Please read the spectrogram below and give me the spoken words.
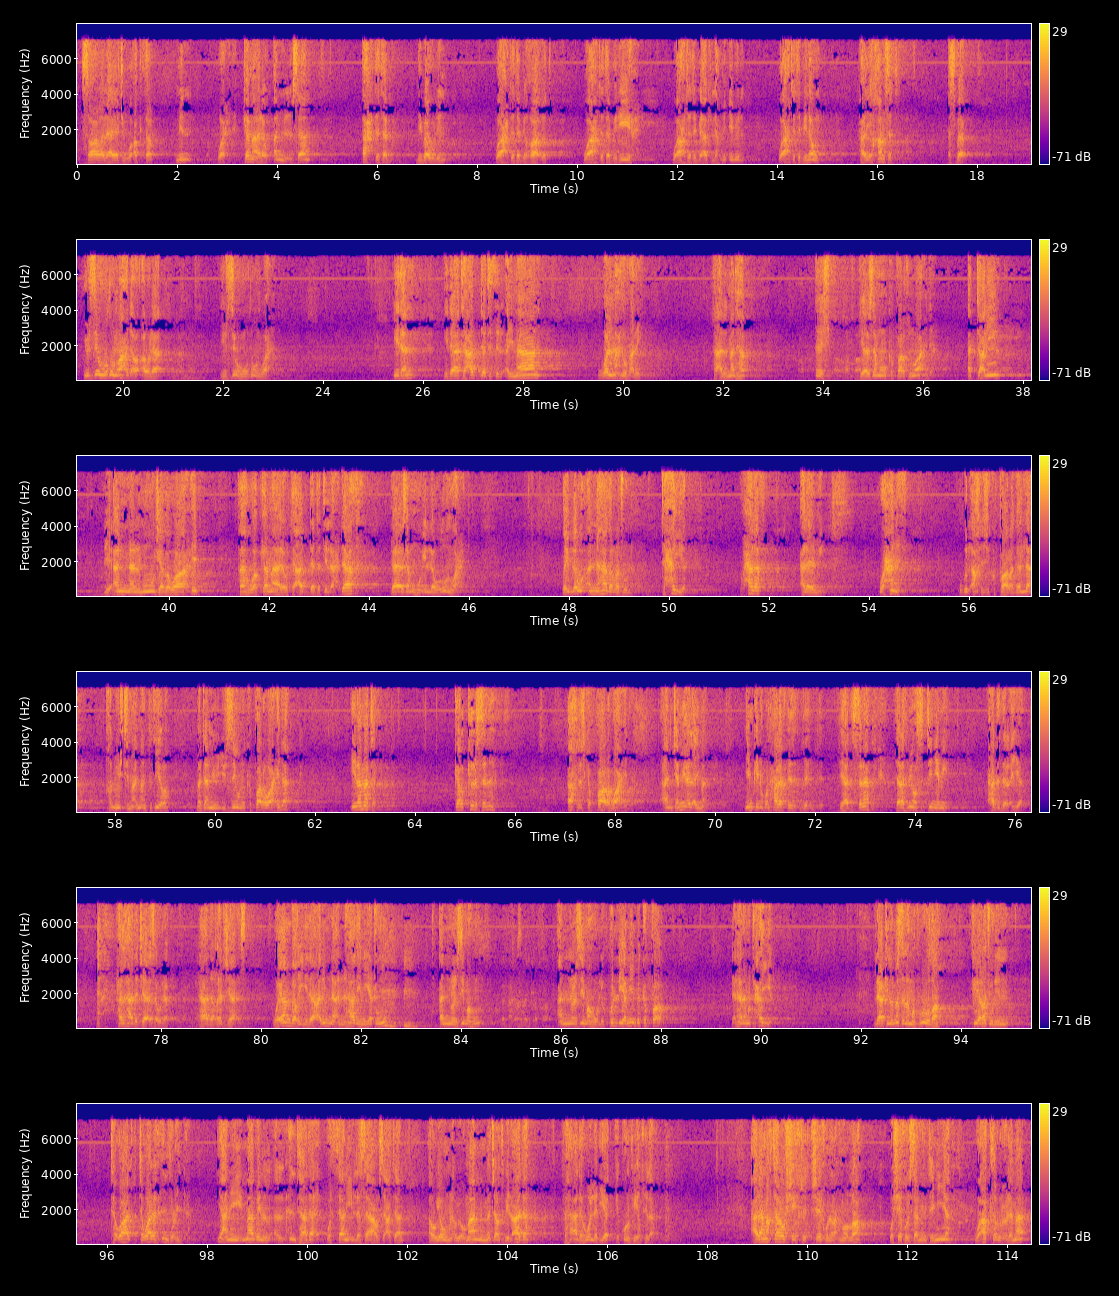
صار لا يجب أكثر من واحدة كما لو أن الإنسان أحدث ببول وأحدث بغائط وأحدث بريح وأحدث بأكل لحم إبل وأحدث بنوم. هذه خمسة أسباب. يجزئه وضوء واحد أو, لا؟ يجزئه وضوء واحد. إذن إذا تعددت الأيمان والمحلوف عليه فعلى المذهب إيش؟ يلزمه كفارة واحدة. التعليل لأن الموجب واحد فهو كما لو تعددت الأحداث لا يلزمه إلا وضوء واحد. طيب لو أن هذا الرجل تحيل وحلف على يمين وحنث وقل أخرج كفارة قال لا خلوا يجتمع إيمان كثيرة ما دام يجزئون كفارة واحدة إلى متى؟ قال كل سنة أخرج كفارة واحدة عن جميع الأيمان يمكن يكون حلف في, في, في هذه السنة 360 يمين عدد الأيام هل هذا جائز أو لا؟ هذا غير جائز. وينبغي إذا علمنا أن هذه نيته أن نلزمه أن نلزمه لكل يمين بكفارة لأن هذا متحير. لكن المسألة مفروضة في رجل توالى الحنث عنده. يعني ما بين الحنث هذا والثاني إلا ساعة أو ساعتان أو يوم أو يومان مما جرت به العادة. فهذا هو الذي يكون فيه الخلاف على ما اختاره الشيخ شيخنا رحمه الله وشيخ الإسلام ابن تيمية وأكثر العلماء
